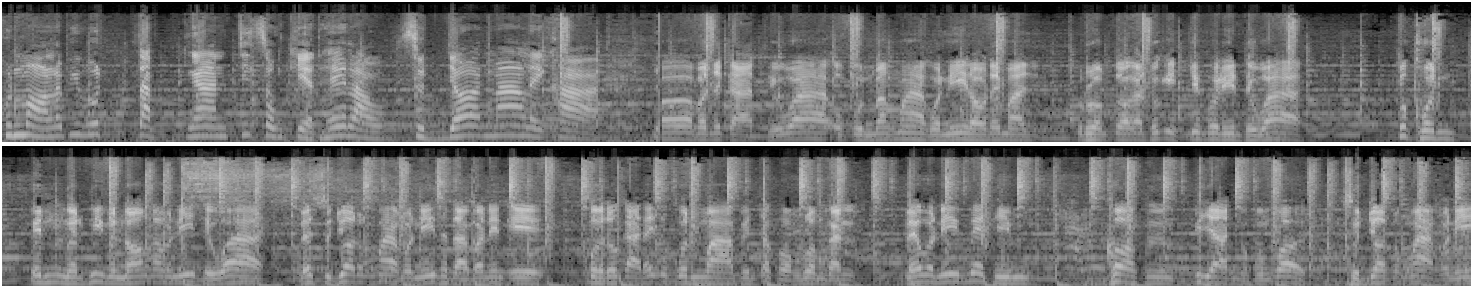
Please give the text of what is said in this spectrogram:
คุณหมอและพี่วุฒิตัดงานที่ทรงเกียรติให้เราสุดยอดมากเลยค่ะ ก็บรรยากาศถือว่าอบอุ่นมากๆ วันนี้เราได้มารวมตัวกันทุกอิจจิฟรินถือว่าทุกคน เป็นเหมือนพี่เหมือนน้องครับวันนี้ถือว่าและสุดยอดมากๆวันนี้สถาบันเอ็นเอเปิดโอกาสให้ทุกคนมาเป็นเจ้าของร่วมกัน แล้ววันนี้แม่ทีมก็คือพิยานของผมก็สุดยอดมากๆวันนี้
